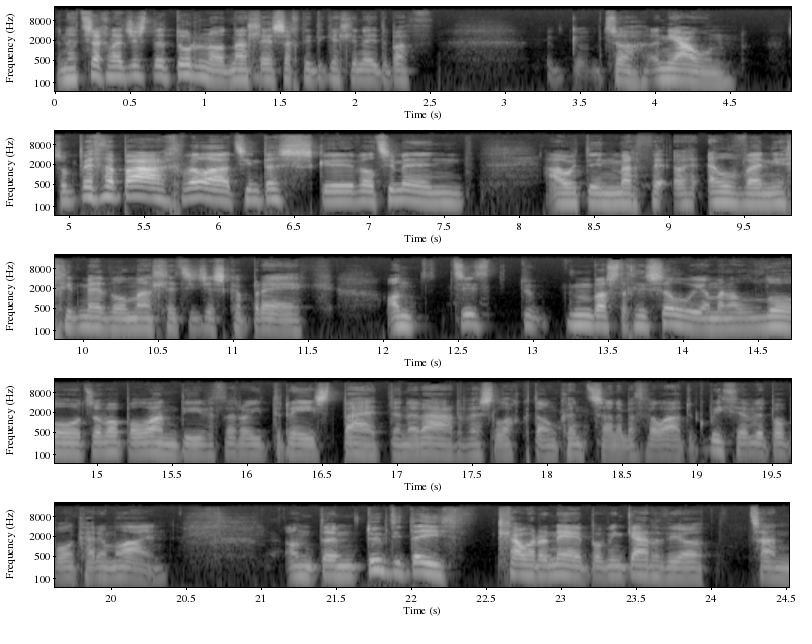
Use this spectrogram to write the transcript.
yn hytrach na just y diwrnod na lle sa chdi wedi gallu gwneud y bath, so, yn iawn. So bethau bach fel a, ti'n dysgu fel ti'n mynd, a wedyn mae'r elfen iechyd meddwl ma lle ti just cael brec. Ond dwi'n bos da chi sylwi, ond mae yna loads o bobl wan di fatha roi raised bed yn yr ardd ers lockdown cyntaf neu beth fel la. Dwi'n gobeithio fydd bobl yn cario ymlaen. Ond um, dwi wedi deith llawer o neb bod fi'n garddio tan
